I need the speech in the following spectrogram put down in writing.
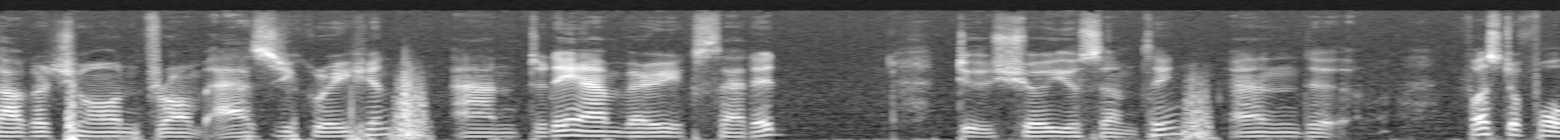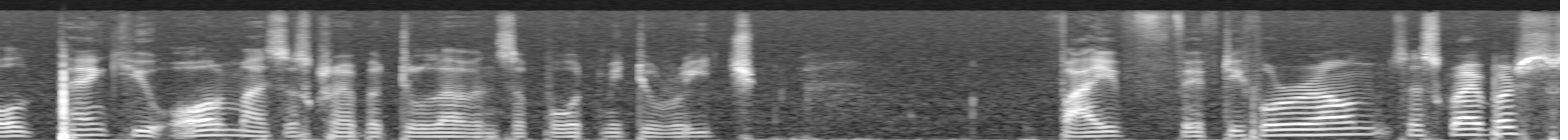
Sagar Chauhan from SG Creation and today I'm very excited to show you something. And uh, first of all thank you all my subscribers to love and support me to reach 554 round subscribers.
